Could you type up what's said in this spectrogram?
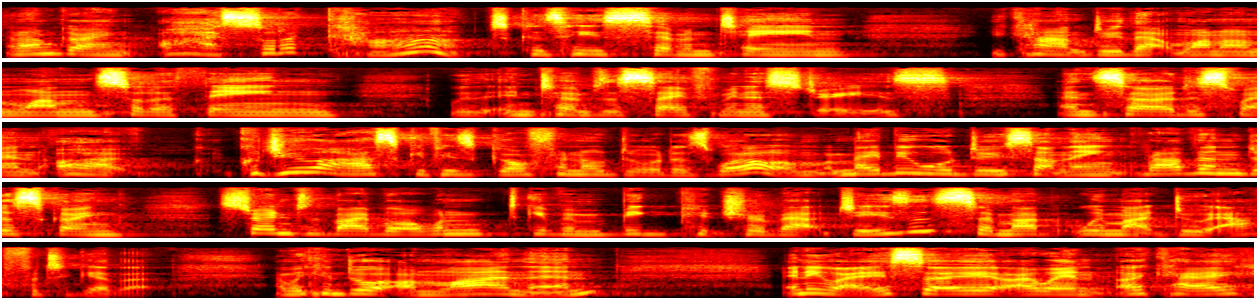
And I'm going, oh, I sort of can't because he's 17. You can't do that one on one sort of thing with, in terms of safe ministries. And so I just went, oh, could you ask if his girlfriend will do it as well? Maybe we'll do something rather than just going straight into the Bible. I wanted to give him a big picture about Jesus, so we might do Alpha together, and we can do it online then. Anyway, so I went okay,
